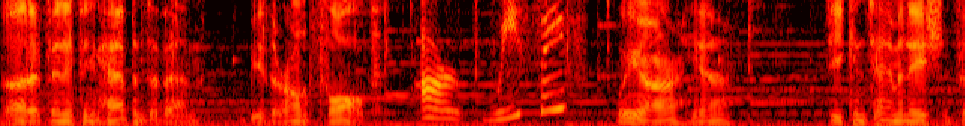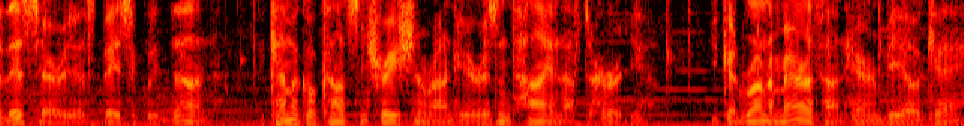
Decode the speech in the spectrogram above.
But if anything happened to them, it'd be their own fault. Are we safe? We are, yeah. Decontamination for this area is basically done. The chemical concentration around here isn't high enough to hurt you. You could run a marathon here and be okay.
